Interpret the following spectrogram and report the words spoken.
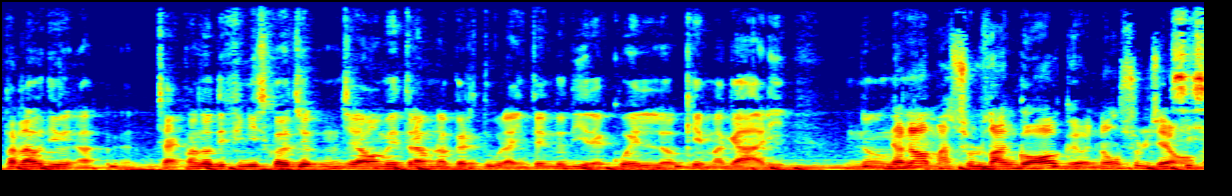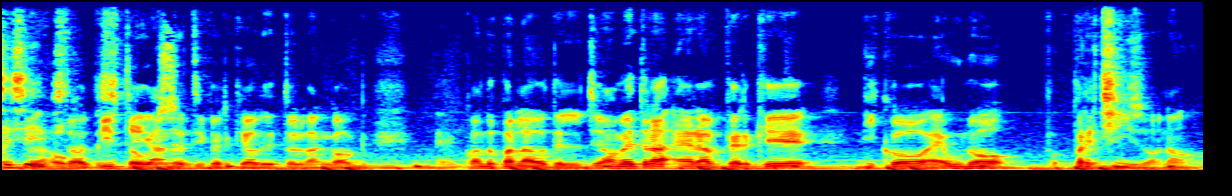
Parlavo di ah, cioè, quando definisco un geometra un'apertura, intendo dire quello che magari non... No, no, ma sul Van Gogh, non sul geometra. Sì, sì, sì, sto capito, spiegandoti sì. perché ho detto il Van Gogh. Eh, quando parlavo del geometra era perché, dico, è uno preciso, no?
